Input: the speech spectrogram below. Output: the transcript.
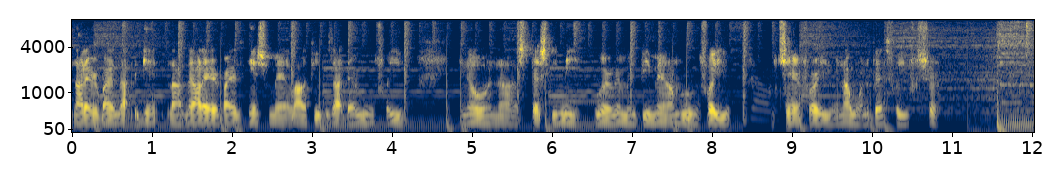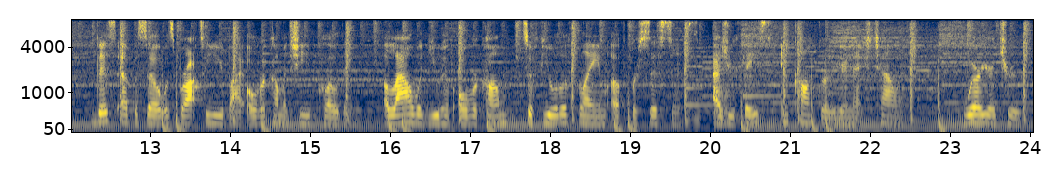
not everybody's out against not not everybody's against you, man. A lot of people's out there rooting for you, you know, and uh, especially me, whoever it may be, man. I'm rooting for you, I'm cheering for you, and I want the best for you for sure. This episode was brought to you by Overcome Achieve Clothing. Allow what you have overcome to fuel the flame of persistence as you face and conquer your next challenge. Wear your truth,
